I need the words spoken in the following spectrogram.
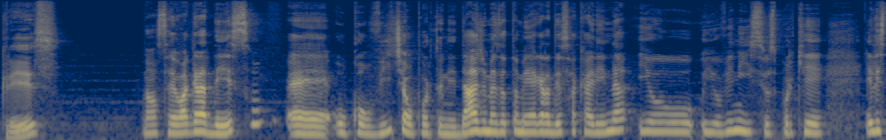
Cris? Nossa, eu agradeço é, o convite, a oportunidade, mas eu também agradeço a Karina e o, e o Vinícius, porque eles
